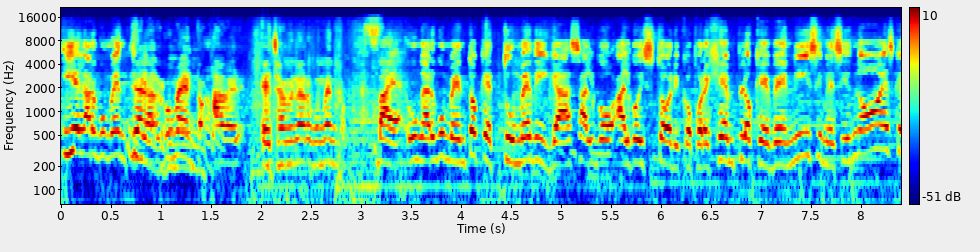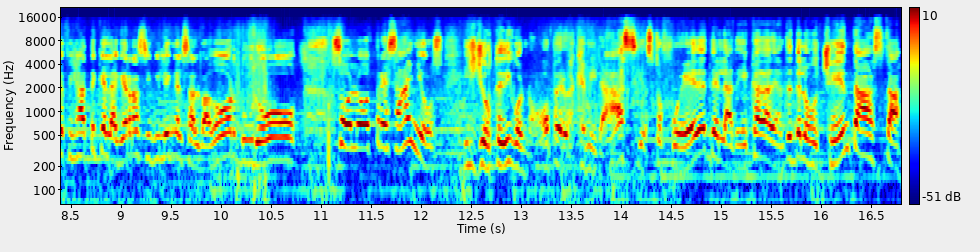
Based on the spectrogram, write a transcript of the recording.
Y el argumento. y el argumento. A ver, échame un argumento. Vaya, un argumento que tú me digas algo, algo histórico. Por ejemplo, que venís y me decís, no, es que fíjate que la guerra civil en El Salvador duró solo tres años. Y yo te digo, no, pero es que mira, si esto fue desde la década de antes de los 80 hasta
